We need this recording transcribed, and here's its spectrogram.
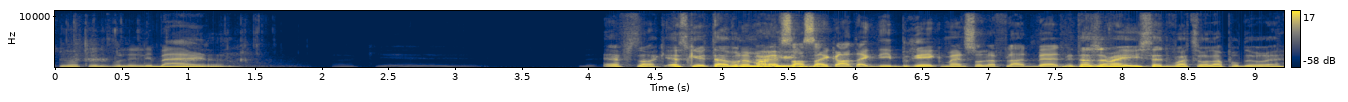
Tu vas en train de voler les bails. là. F100. Est-ce que t'as vraiment Un eu. F-150 avec des briques, man, sur le flatbed. Mais t'as jamais eu cette voiture-là pour de vrai?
